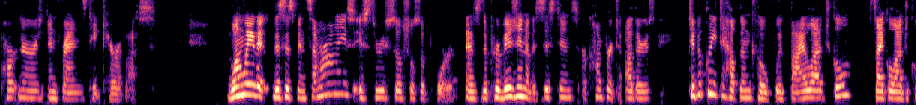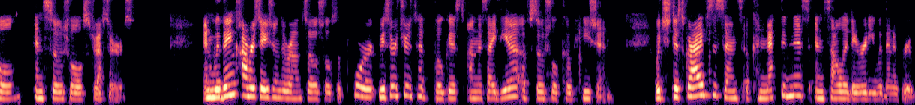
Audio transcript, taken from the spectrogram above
partners, and friends take care of us. One way that this has been summarized is through social support as the provision of assistance or comfort to others, typically to help them cope with biological, psychological, and social stressors. And within conversations around social support, researchers have focused on this idea of social cohesion, which describes the sense of connectedness and solidarity within a group.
